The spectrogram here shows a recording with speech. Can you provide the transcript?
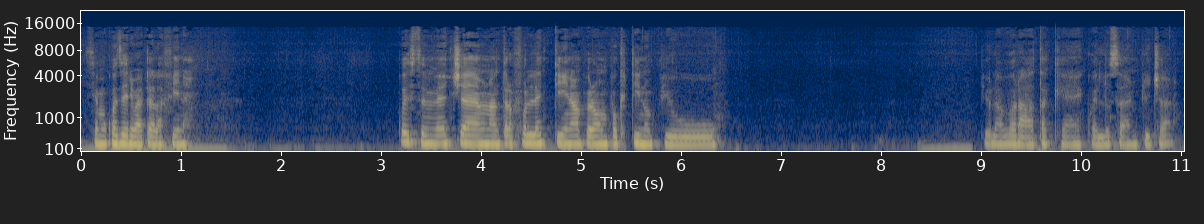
siamo quasi arrivati alla fine. Questo invece è un'altra follettina, però un pochettino più più lavorata che quello semplice.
